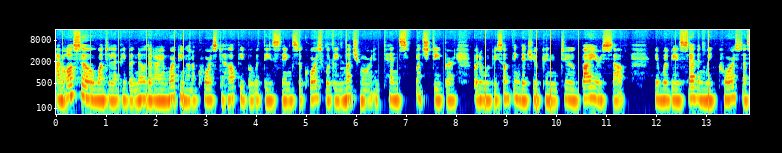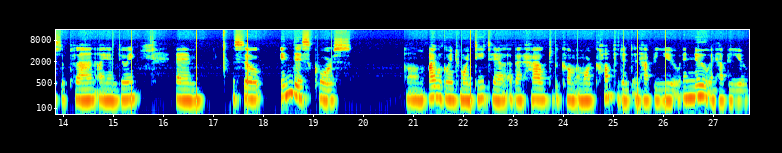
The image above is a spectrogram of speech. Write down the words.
I also want to let people know that I am working on a course to help people with these things. The course will be much more intense, much deeper, but it will be something that you can do by yourself it will be a seven week course. That's the plan I am doing. Um, so, in this course, um, I will go into more detail about how to become a more confident and happy you, a new and happy you,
